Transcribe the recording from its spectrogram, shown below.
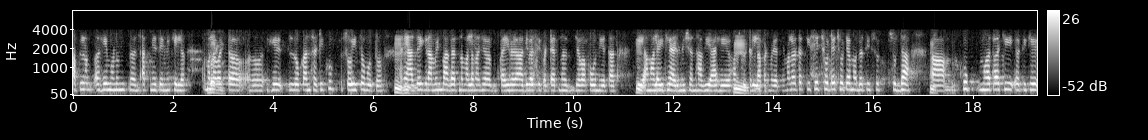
आपलं हे म्हणून आत्मीयतेने केलं. मला. वाटतं हे लोकांसाठी खूप सोयीचं होतं. आणि. आजही ग्रामीण भागातनं मला माझ्या काही वेळा आदिवासी पट्ट्यातनं जेव्हा फोन येतात की. आम्हाला इथे ऍडमिशन हवी आहे हॉस्पिटलला पण मिळत नाही. मला वाटतं तिथे छोट्या छोट्या मदती सुद्धा खूप महत्वाची तिथे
